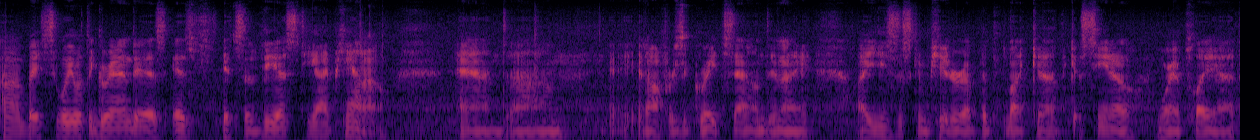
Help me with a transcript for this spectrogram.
Uh, basically what the Grand is, is it's a VSTI piano and um, it offers a great sound and I I use this computer up at like uh, the casino where I play at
